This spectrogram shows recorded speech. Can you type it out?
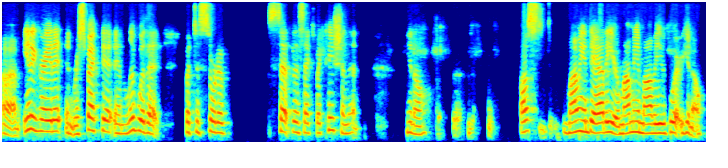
um, integrate it and respect it and live with it, but to sort of set this expectation that, you know, us, mommy and daddy, or mommy and mommy, who you know,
